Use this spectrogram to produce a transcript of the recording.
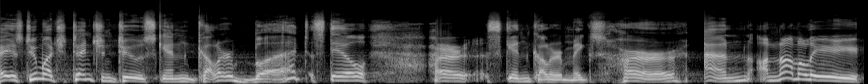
pays too much attention to skin color, but still, her skin color makes her an anomaly.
